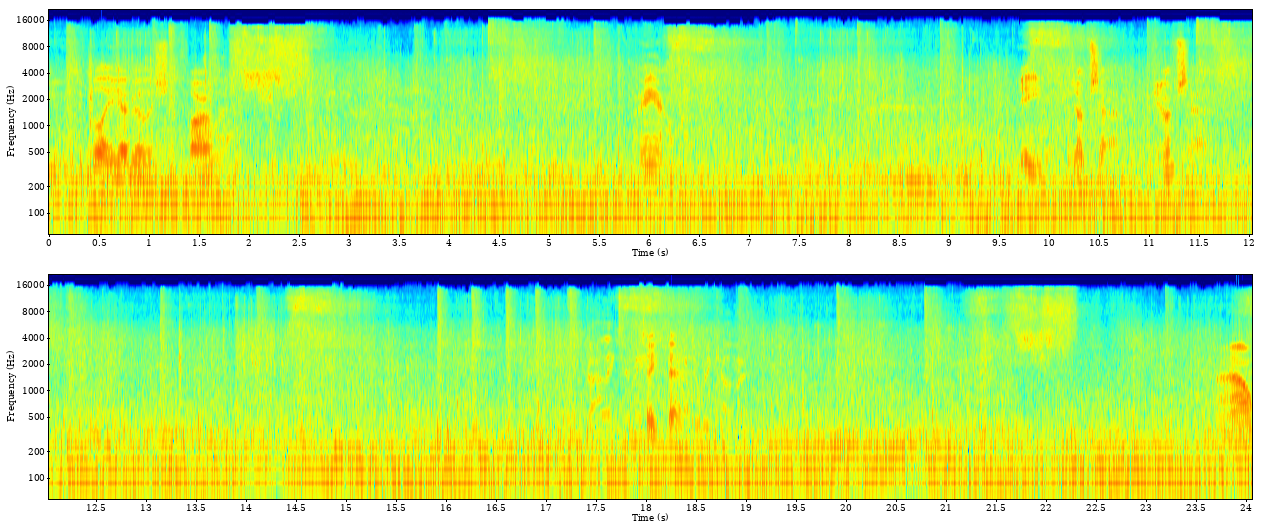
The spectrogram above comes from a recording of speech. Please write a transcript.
You use a bullet, you gotta be able to shoot far away. Bam. Yay, jump shot, jump shot. Rally to me. Take that. Ow.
